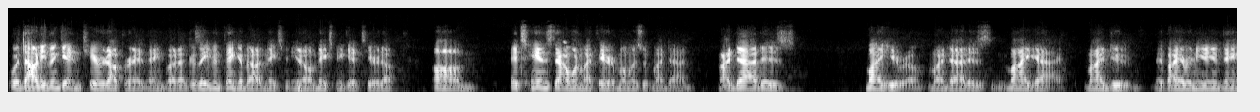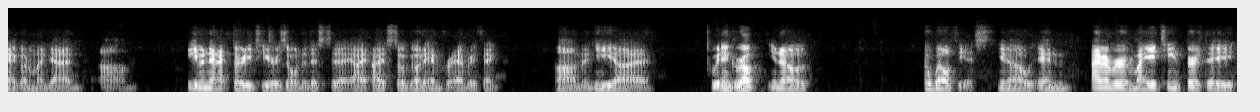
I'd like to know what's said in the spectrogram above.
without even getting teared up or anything, but because I even think about it makes me, you know, it makes me get teared up. Um, it's hands down one of my favorite moments with my dad. My dad is my hero. My dad is my guy, my dude. If I ever need anything, I go to my dad. Um, even at 32 years old to this today, I, I still go to him for everything. Um, and he, uh, we didn't grow up, you know, the wealthiest, you know. And I remember my 18th birthday,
